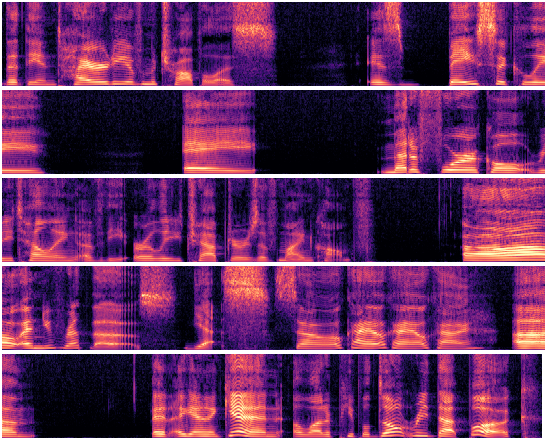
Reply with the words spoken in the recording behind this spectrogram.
that the entirety of Metropolis is basically a metaphorical retelling of the early chapters of Mein Kampf. Oh, and you've read those. Yes. So, okay, okay, okay. Um, and again, again, a lot of people don't read that book,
